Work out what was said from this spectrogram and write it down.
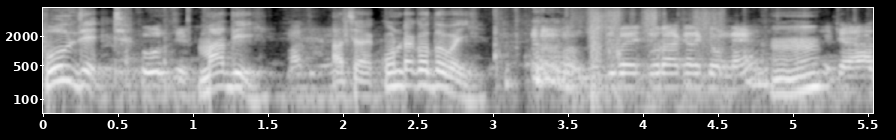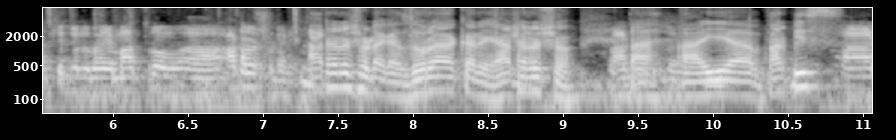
ফুল জেট। মাদি। আচ্ছা কোনটা কত ভাই? যদি ভাই জোড়া আকারে কেউ নেয় এটা আজকের জন্য ভাই মাত্র আঠারোশো টাকা। আঠারোশো টাকা জোড়া আকারে আঠারোশো। 1800 আর ইয়া পার পিস? আর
